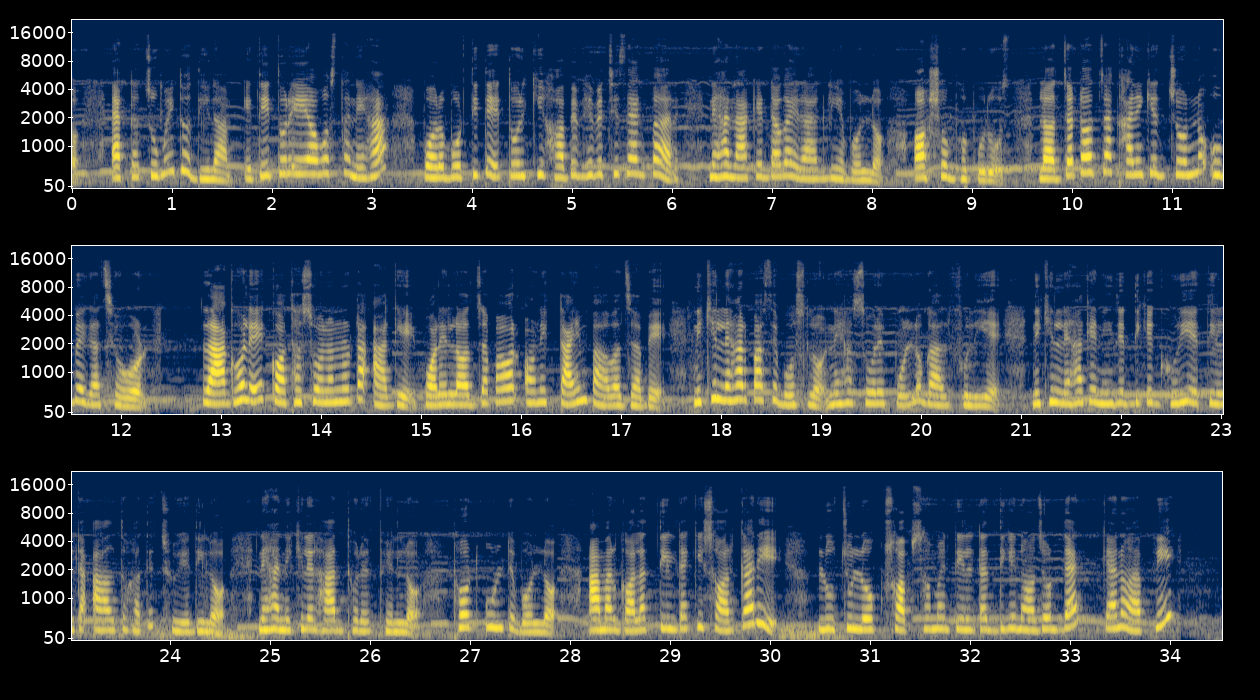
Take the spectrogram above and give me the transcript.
একটা চুমুই তো দিলাম। এতেই তোর এই অবস্থা নেহা? পরবর্তীতে তোর কি হবে ভেবেছিস একবার? নেহা নাকের ডগায় রাগ নিয়ে বলল, অসভ্য পুরুষ। লজ্জা টজ্জা খানিকের জন্য উবে গেছে ওর। রাগ হলে কথা শোনানোটা আগে, পরে লজ্জা পাওয়ার অনেক টাইম পাওয়া যাবে। নিখিল নেহার পাশে বসল, নেহা সরে পড়ল গাল ফুলিয়ে। নিখিল নেহাকে নিজের দিকে ঘুরিয়ে তিলটা আলতো হাতে ছুঁয়ে দিল। নেহা নিখিলের হাত ধরে ফেলল, ঠোঁট উল্টে বলল, আমার গলার তিলটা কি সরকারি? লুচু লোক সবসময় তিলটার দিকে নজর দেন? কেন আপনি?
